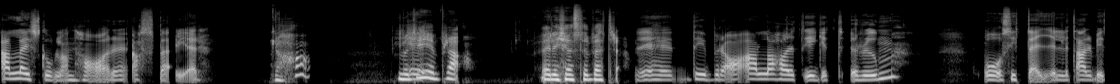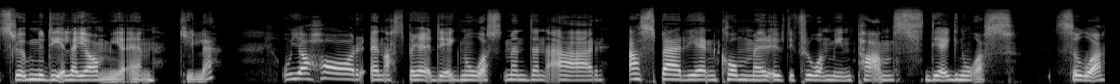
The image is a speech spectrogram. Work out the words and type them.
alla i skolan har Asperger. Jaha. Men det är bra. Eller känns det bättre? Eh, det är bra. Alla har ett eget rum att sitta i, eller ett arbetsrum. Nu delar jag med en kille. Och jag har en Asperger-diagnos, men den är... Aspergern kommer utifrån min PANS diagnos. Så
